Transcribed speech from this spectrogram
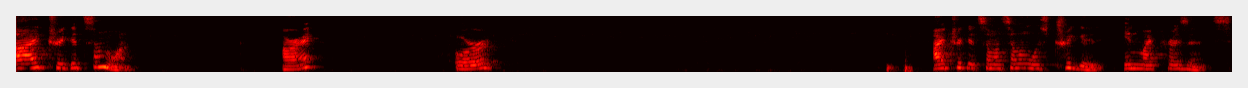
I triggered someone. All right. Or I triggered someone, someone was triggered in my presence.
